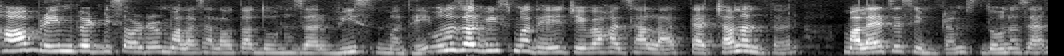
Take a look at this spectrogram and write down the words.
हा ब्रेन गट डिसऑर्डर मला झाला होता दोन हजार वीसमध्ये दोन हजार वीसमध्ये जेव्हा हा झाला त्याच्यानंतर मला याचे सिमटम्स दोन हजार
